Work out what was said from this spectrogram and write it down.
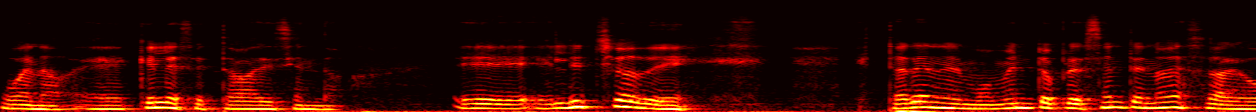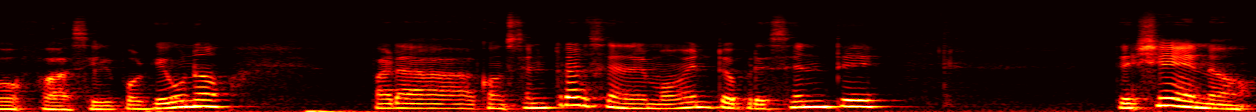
Bueno, eh, ¿qué les estaba diciendo? Eh, el hecho de estar en el momento presente no es algo fácil, porque uno, para concentrarse en el momento presente, de lleno,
